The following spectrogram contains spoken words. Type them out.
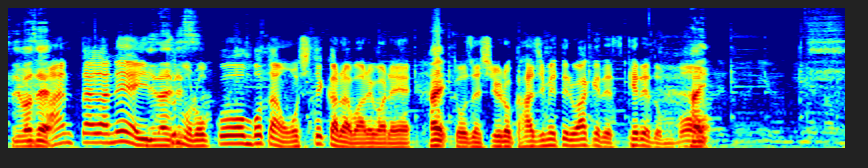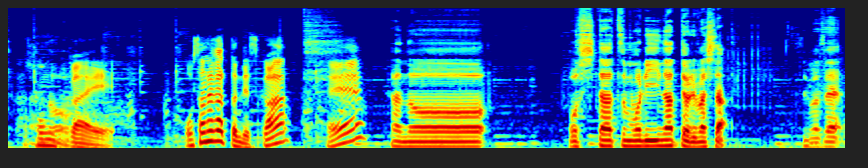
すいません。あんたがね、いつも録音ボタンを押してから我々、はい。当然収録始めてるわけですけれども、はい今回、押さなかったんですか？え？あのー、押したつもりになっておりました。すいません。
